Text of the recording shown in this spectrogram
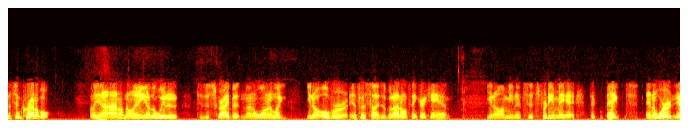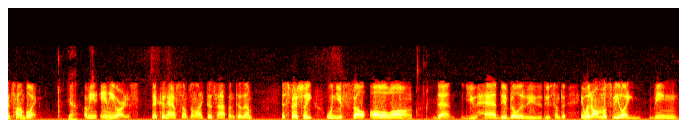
it's incredible. I mean, I don't know any other way to to describe it, and I don't want to like you know overemphasize it, but I don't think I can. You know, I mean, it's it's pretty amazing. Hey, in a word, it's humbling. yeah, I mean, any artist that could have something like this happen to them, especially when you felt all along that you had the ability to do something. It would almost be like being,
